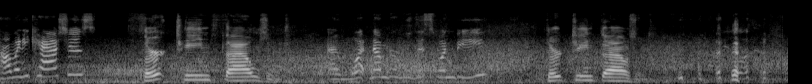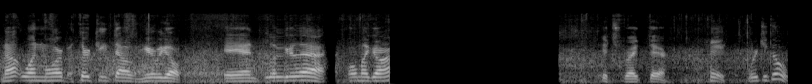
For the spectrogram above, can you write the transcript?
How many caches? 13,000. And what number will this one be? 13,000. Not one more, but 13,000. Here we go. And look at that. Oh my God. It's right there. Hey, where'd you go?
